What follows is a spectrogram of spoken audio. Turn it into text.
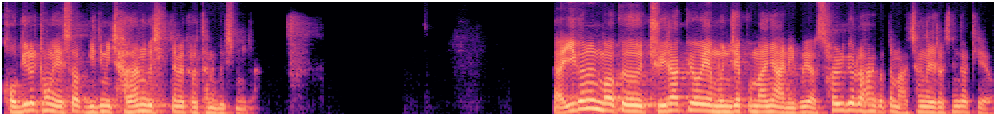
거기를 통해서 믿음이 자라는 것이기 때문에 그렇다는 것입니다. 아, 이거는 뭐 그 주일학교의 문제뿐만이 아니고요. 설교를 하는 것도 마찬가지라고 생각해요.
